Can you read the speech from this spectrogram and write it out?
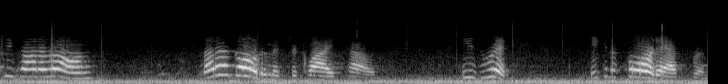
now she's on her own. Let her go to Mr. Clyde's house. He's rich. He can afford aspirin.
